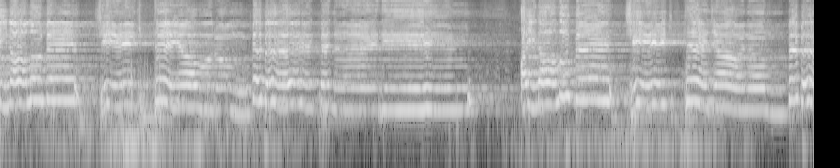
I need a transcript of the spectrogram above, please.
Aynalı beşikte yavrum Bebek beledim Aynalı beşikte canan bebek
